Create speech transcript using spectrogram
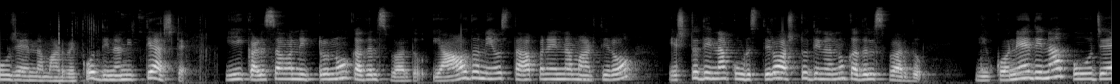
ಪೂಜೆಯನ್ನು ಮಾಡಬೇಕು ದಿನನಿತ್ಯ ಅಷ್ಟೇ. ಈ ಕಳಸವನ್ನು ಇಟ್ಟರೂ ಕದಲಿಸ್ಬಾರ್ದು. ಯಾವುದು ನೀವು ಸ್ಥಾಪನೆಯನ್ನು ಮಾಡ್ತೀರೋ ಎಷ್ಟು ದಿನ ಕೂಡಿಸ್ತೀರೋ ಅಷ್ಟು ದಿನನೂ ಕದಲಿಸ್ಬಾರ್ದು. ನೀವು ಕೊನೆ ದಿನ ಪೂಜೆ,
